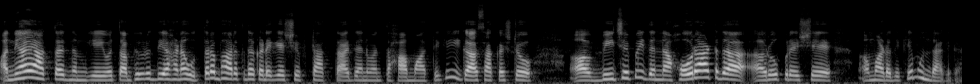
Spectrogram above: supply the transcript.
ಅನ್ಯಾಯ ಆಗ್ತಾ ಇದೆ ನಮಗೆ. ಇವತ್ತು ಅಭಿವೃದ್ಧಿಯ ಹಣ ಉತ್ತರ ಭಾರತದ ಕಡೆಗೆ ಶಿಫ್ಟ್ ಆಗ್ತಾ ಇದೆ ಅನ್ನುವಂತಹ ಮಾತಿಗೆ ಈಗ ಸಾಕಷ್ಟು ಬಿಜೆಪಿ ಇದನ್ನು ಹೋರಾಟದ ರೂಪುರೇಷೆ ಮಾಡೋದಕ್ಕೆ ಮುಂದಾಗಿದೆ.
